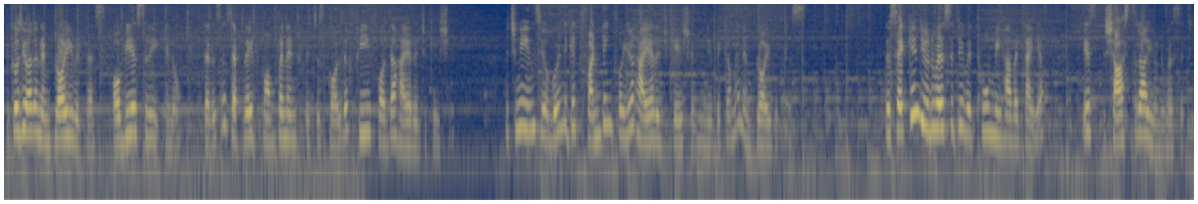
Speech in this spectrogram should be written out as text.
Because you are an employee with us, obviously, you know, there is a separate component which is called the fee for the higher education, which means you are going to get funding for your higher education when you become an employee with us. The second university with whom we have a tie up is Shastra University.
